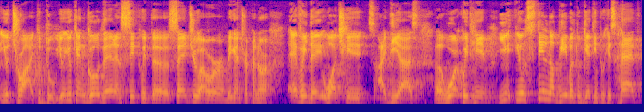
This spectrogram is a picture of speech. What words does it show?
you try to do, you, you can go there and sit with uh, Sergio, our big entrepreneur, every day, watch his ideas, uh, work with him. You, you'll still not be able to get into his head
